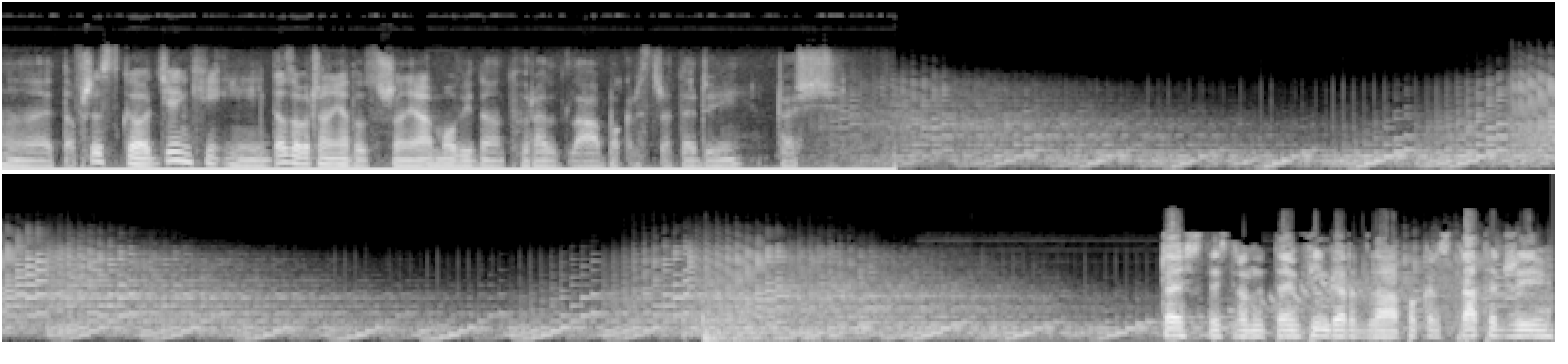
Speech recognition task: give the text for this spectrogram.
e, to wszystko. Dzięki i do zobaczenia, do usłyszenia. Mówi do Natura dla Poker Strategy. Cześć. Cześć, z tej strony Finger dla Poker Strategy.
